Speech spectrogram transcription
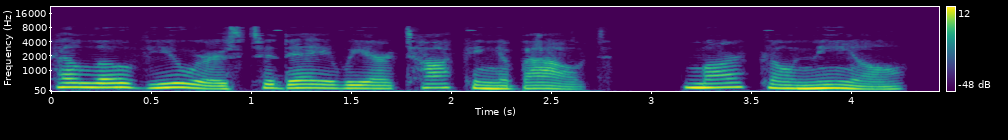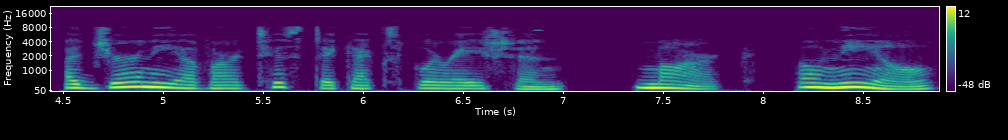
Hello viewers today we are talking about Mark O'Neill, a journey of artistic exploration. Mark O'Neill,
